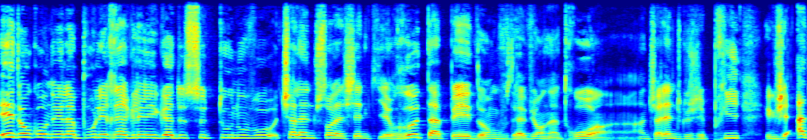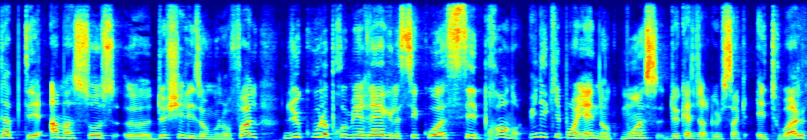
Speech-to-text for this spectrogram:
Et donc, on est là pour les régler, les gars, de ce tout nouveau challenge sur la chaîne qui est retapé. Donc, vous avez vu en intro un, challenge que j'ai pris et que j'ai adapté à ma sauce euh, de chez les anglophones. Du coup, la première règle, c'est quoi? C'est prendre une équipe moyenne, donc moins de 4,5 étoiles.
